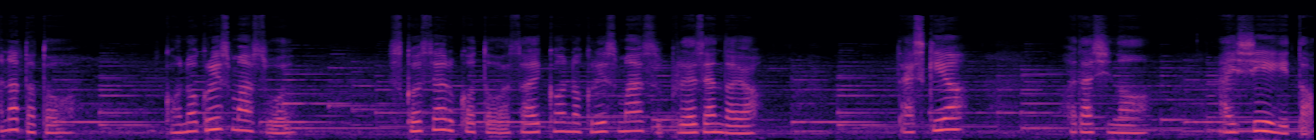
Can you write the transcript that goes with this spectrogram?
あなたとこのクリスマスを過ごせることは最高のクリスマスプレゼントよ大好きよ私の愛しい人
